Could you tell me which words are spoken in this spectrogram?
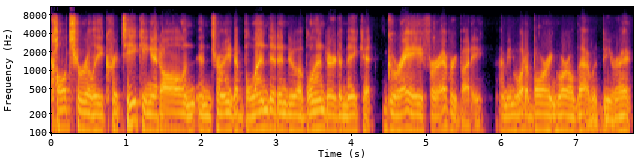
culturally critiquing it all and, and trying to blend it into a blender to make it gray for everybody. I mean, what a boring world that would be, right?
